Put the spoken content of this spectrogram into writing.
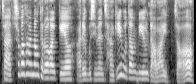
자, 추가 설명 들어갈게요. 아래 보시면 자기 부담 비율 나와 있죠.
